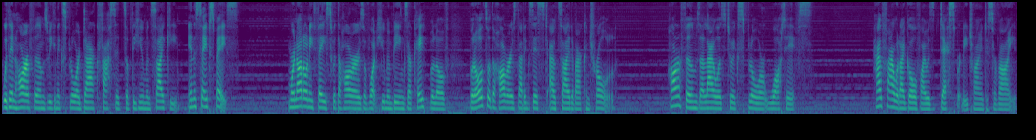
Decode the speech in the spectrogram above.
Within horror films, we can explore dark facets of the human psyche in a safe space. We're not only faced with the horrors of what human beings are capable of, but also the horrors that exist outside of our control. Horror films allow us to explore what ifs. How far would I go if I was desperately trying to survive?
